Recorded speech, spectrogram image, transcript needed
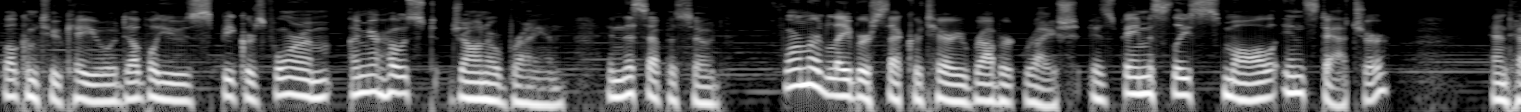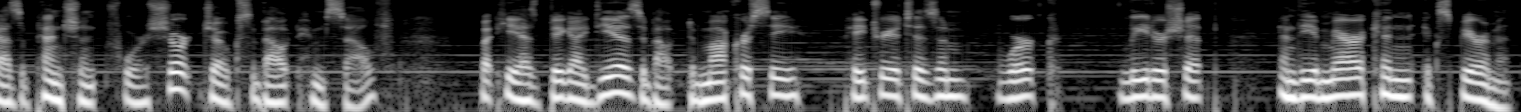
Welcome to KUOW's Speakers Forum. I'm your host, John O'Brien. In this episode, former Labor Secretary Robert Reich is famously small in stature and has a penchant for short jokes about himself, but he has big ideas about democracy, patriotism, work, leadership, and the American experiment.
